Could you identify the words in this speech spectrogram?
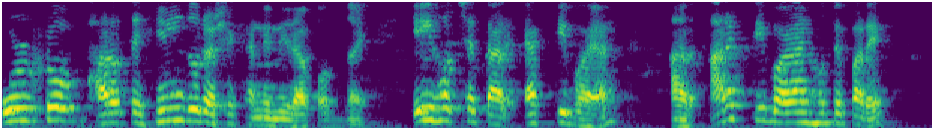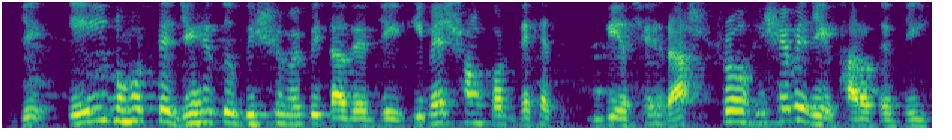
উল্টো ভারতে হিন্দুরা সেখানে নিরাপদ নয়। এই হচ্ছে তার একটি বয়ান। আর আরেকটি বয়ান হতে পারে যে এই মুহূর্তে যেহেতু বিশ্বব্যাপী তাদের যে ইমেজ সংকট দেখে দিয়েছে, রাষ্ট্র হিসেবে যে ভারতের যেই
